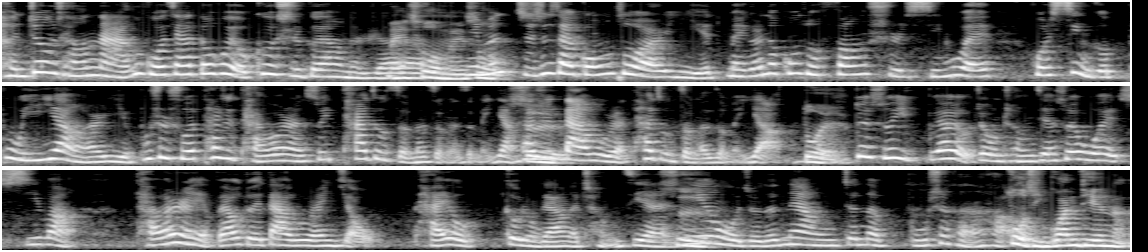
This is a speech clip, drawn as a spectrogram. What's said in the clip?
很正常，哪个国家都会有各式各样的人。没错没错，你们只是在工作而已，每个人的工作方式、行为或者性格不一样而已，不是说他是台湾人，所以他就怎么怎么怎么样；他是是大陆人，他就怎么怎么样。对对，所以不要有这种成见。所以我也希望台湾人也不要对大陆人有还有各种各样的成见，因为我觉得那样真的不是很好。坐井观天呐、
